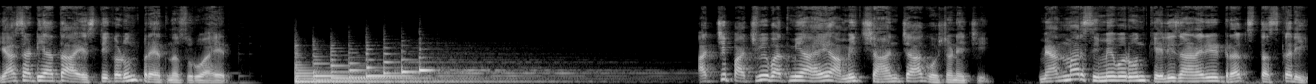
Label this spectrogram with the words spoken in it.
यासाठी आता एस टी कडून प्रयत्न सुरू आहेत. आजची पाचवी बातमी आहे अमित शहांच्या घोषणेची. म्यानमार सीमेवरून केली जाणारी ड्रग्ज तस्करी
